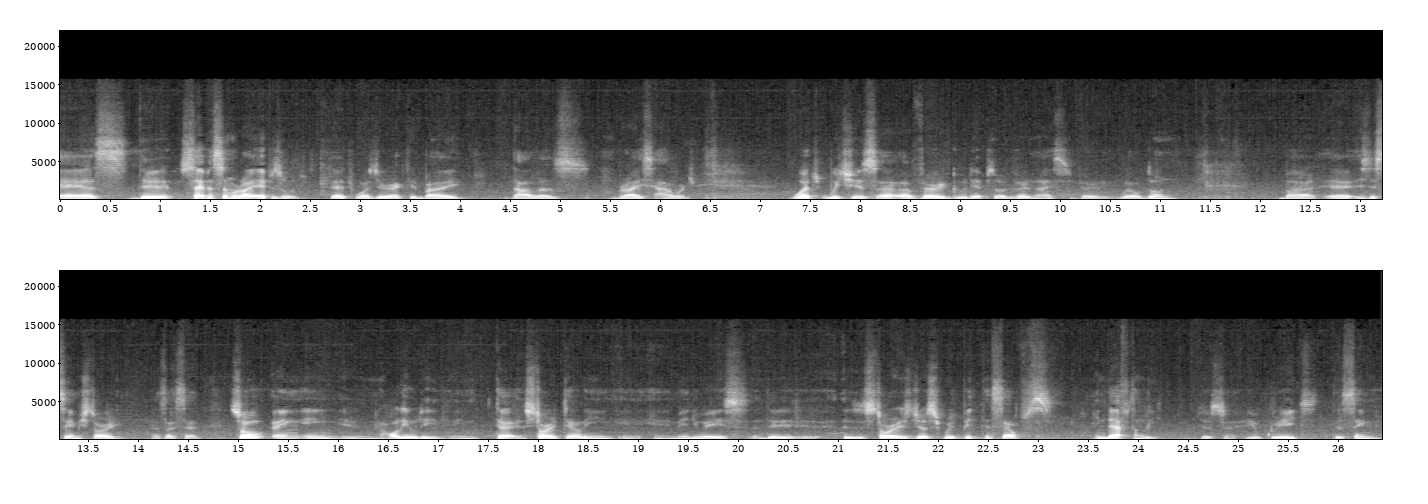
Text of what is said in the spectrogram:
as the Seven Samurai episode that was directed by Dallas Bryce Howard. What, which is a, a very good episode, very nice, very well done, but uh, it's the same story as I said. So in, in, in Hollywood, in, in storytelling in, in many ways, the the stories just repeat themselves indefinitely. Just uh, you create the same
